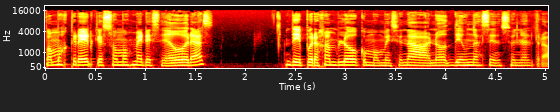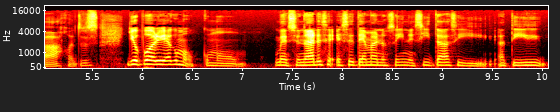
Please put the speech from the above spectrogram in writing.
podamos creer que somos merecedoras de, por ejemplo, como mencionaba, ¿no? De un ascenso en el trabajo. Entonces, yo podría como, como mencionar ese, ese tema, no sé, Inesita, si a ti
